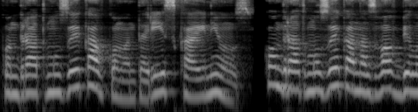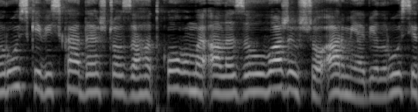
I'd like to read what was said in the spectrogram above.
Кондрат Музика в коментарі Sky News. Кондрат Музика назвав білоруські війська дещо загадковими, але зауважив, що армія Білорусі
